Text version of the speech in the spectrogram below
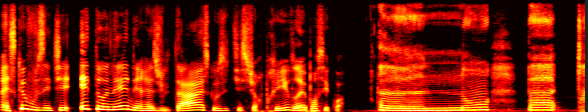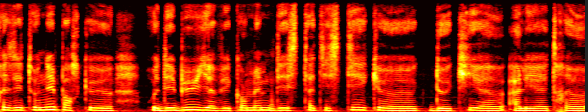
Est-ce que vous étiez étonné des résultats? Est-ce que vous étiez surpris Vous en avez pensé quoi? Euh, non, pas très étonnée parce que au début il y avait quand même des statistiques euh, de qui euh, allait être euh,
